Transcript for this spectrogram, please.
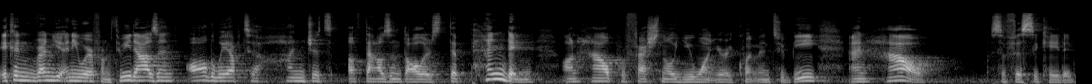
It can run you anywhere from 3000 all the way up to hundreds of thousand dollars depending on how professional you want your equipment to be and how sophisticated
